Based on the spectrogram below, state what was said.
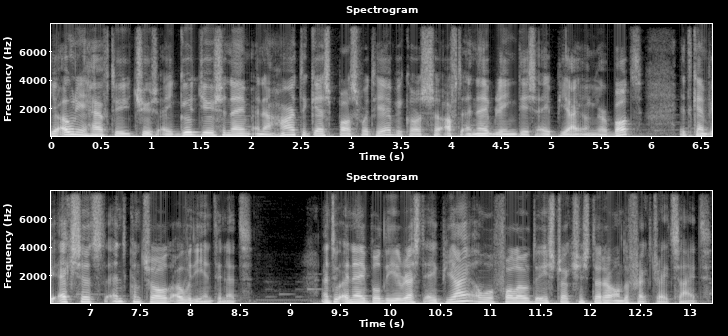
You only have to choose a good username and a hard to guess password here because uh, after enabling this API on your bot, it can be accessed and controlled over the internet. And to enable the REST API, I will follow the instructions that are on the Freqtrade site.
